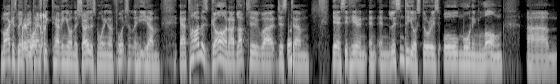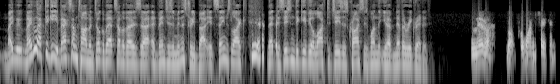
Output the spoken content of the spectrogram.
Mike, has been fantastic having you on the show this morning. Unfortunately, um, our time is gone. I'd love to uh, just, um, yeah, sit here and, and, and listen to your stories all morning long. Um, maybe maybe we'll have to get you back sometime and talk about some of those uh, adventures in ministry. But it seems like yeah. that decision to give your life to Jesus Christ is one that you have never regretted. Never, not for one second.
